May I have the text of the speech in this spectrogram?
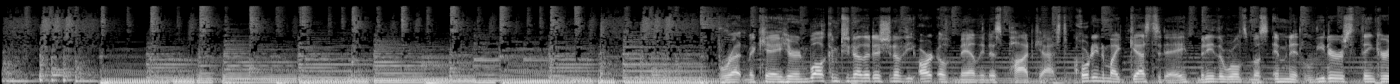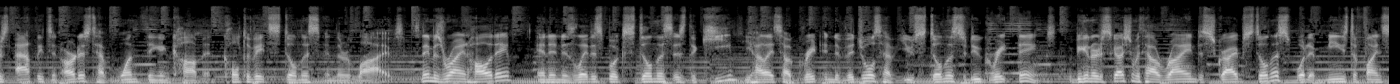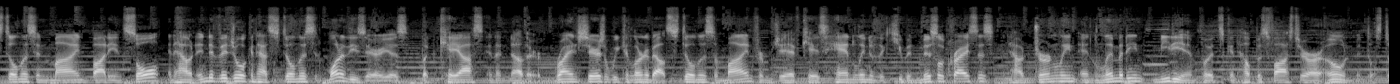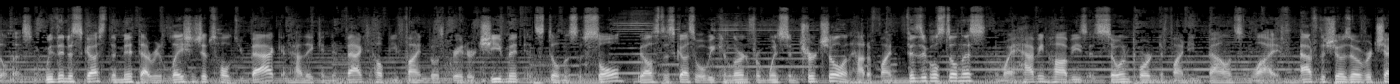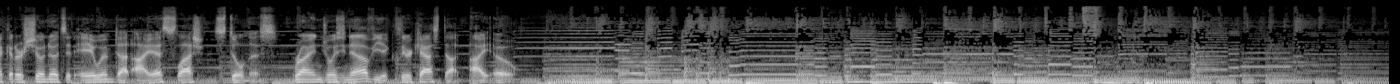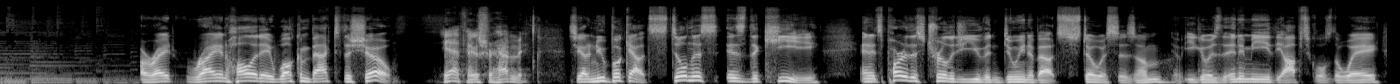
Brett McKay here, and welcome to another edition of the Art of Manliness podcast. According to my guest today, many of the world's most eminent leaders, thinkers, athletes, and artists have one thing in common cultivate stillness in their lives. His name is Ryan Holiday, and in his latest book, Stillness is the Key, he highlights how great individuals have used stillness to do great things. We begin our discussion with how Ryan describes stillness, what it means to find stillness in mind, body, and soul, and how an individual can have stillness in one of these areas, but chaos in another. Ryan shares what we can learn about stillness of mind from JFK's handling of the Cuban Missile Crisis and how journaling and limiting media inputs can help us foster our own mental stillness. We then discuss the myth that relationships hold you back and how they can, in fact, help you find both greater achievement and stillness of soul. We also discuss what we can learn from Winston Churchill and how to find physical stillness and why having hobbies is so important to finding balance in life. After the show's over, check out our show notes at aom.is slash stillness. Ryan joins you now via clearcast.io. All right, Ryan Holiday, welcome back to the show. Yeah, thanks for having me. So you got a new book out, Stillness is the Key, and it's part of this trilogy you've been doing about stoicism. You know, ego is the enemy, the obstacle is the way.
